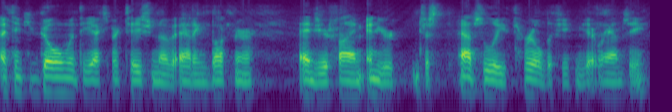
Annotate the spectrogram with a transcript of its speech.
I think you go in with the expectation of adding Buckner, and you're fine, and you're just absolutely thrilled if you can get Ramsey.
